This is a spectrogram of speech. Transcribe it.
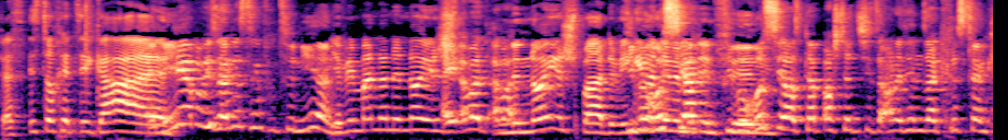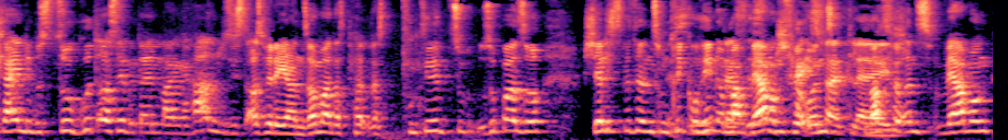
Das ist doch jetzt egal. Ey, nee, aber wie soll das denn funktionieren? Ja, wir machen doch eine neue, Ey, aber- aber- eine neue Sparte. Wir die gehen Borussia, mit den die Filmen. Borussia aus Gladbach stellt sich jetzt auch nicht hin und sagt, Christian Klein, du bist so gut aus hier mit deinen langen Haaren, du siehst aus wie der Jan Sommer, das, das funktioniert su- super so. Stell dich bitte in zum Trikot ist- hin und mach Werbung für uns. Mach für uns Werbung,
